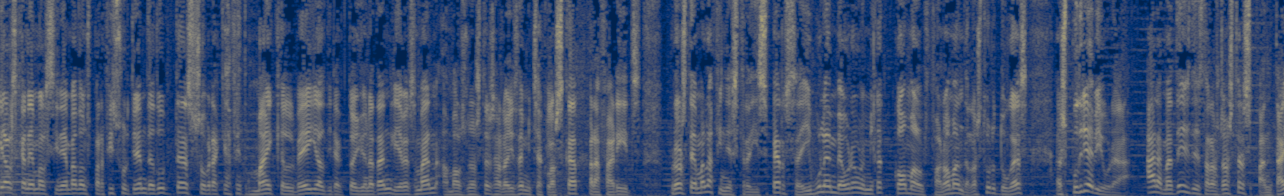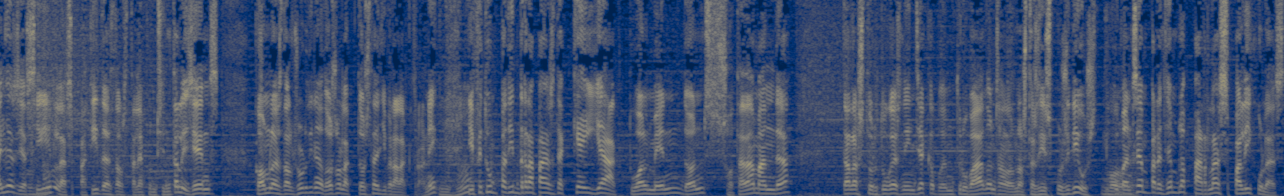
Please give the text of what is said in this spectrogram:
I els que anem al cinema, doncs per fi sortirem de dubtes sobre què ha fet Michael Bay i el director Jonathan Liebesman amb els nostres herois de mitja closca preferits. Però estem a la finestra dispersa i volem veure una mica com el fenomen de les tortugues es podria viure ara mateix des de les nostres pantalles, ja siguin les petites dels telèfons intel·ligents, com les dels ordinadors o lectors de llibre electrònic. I he fet un petit repàs de què hi ha actualment, doncs, sota demanda, de les tortugues ninja que podem trobar doncs, en els nostres dispositius. I comencem, per exemple, per les pel·lícules.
